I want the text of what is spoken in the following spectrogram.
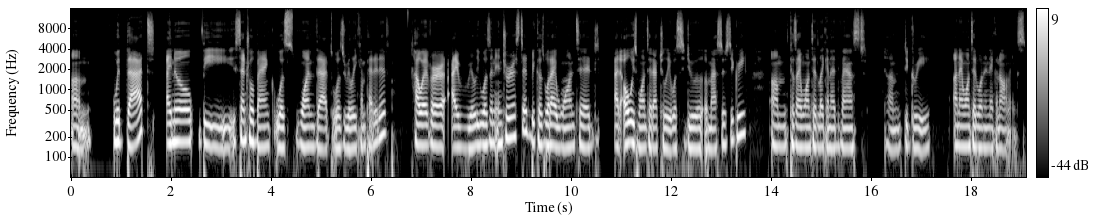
Um, with that, I know the central bank was one that was really competitive. However, I really wasn't interested because what I wanted, I'd always wanted actually was to do a master's degree because um, I wanted like an advanced um, degree and I wanted one in economics.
